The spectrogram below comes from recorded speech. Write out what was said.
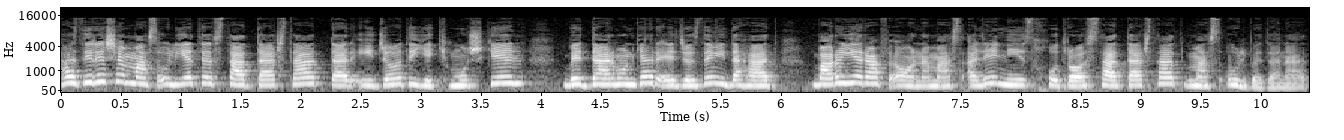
پذیرش مسئولیت 100 درصد در ایجاد یک مشکل به درمانگر اجازه می دهد برای رفع آن مسئله نیز خود را 100 درصد مسئول بداند.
